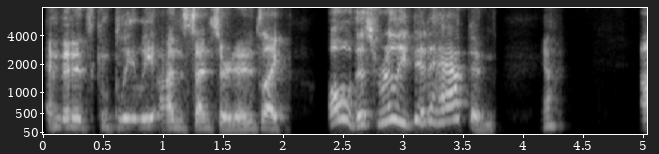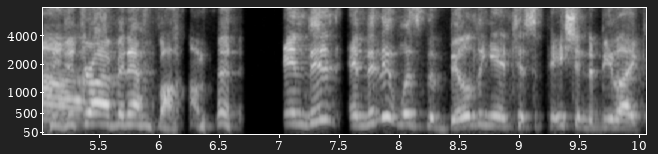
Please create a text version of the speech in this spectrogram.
and then it's completely uncensored and it's like oh this really did happen Yeah. he Uh, did drop an f bomb. and then and then it was the building anticipation to be like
